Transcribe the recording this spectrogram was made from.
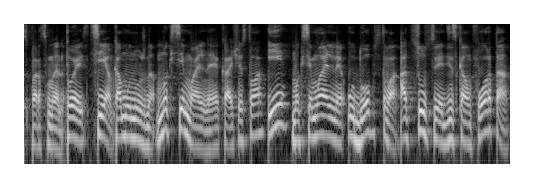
либо спортсмены. То есть тем, кому нужно максимальное качество и максимальное удобство, отсутствие дискомфорта,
